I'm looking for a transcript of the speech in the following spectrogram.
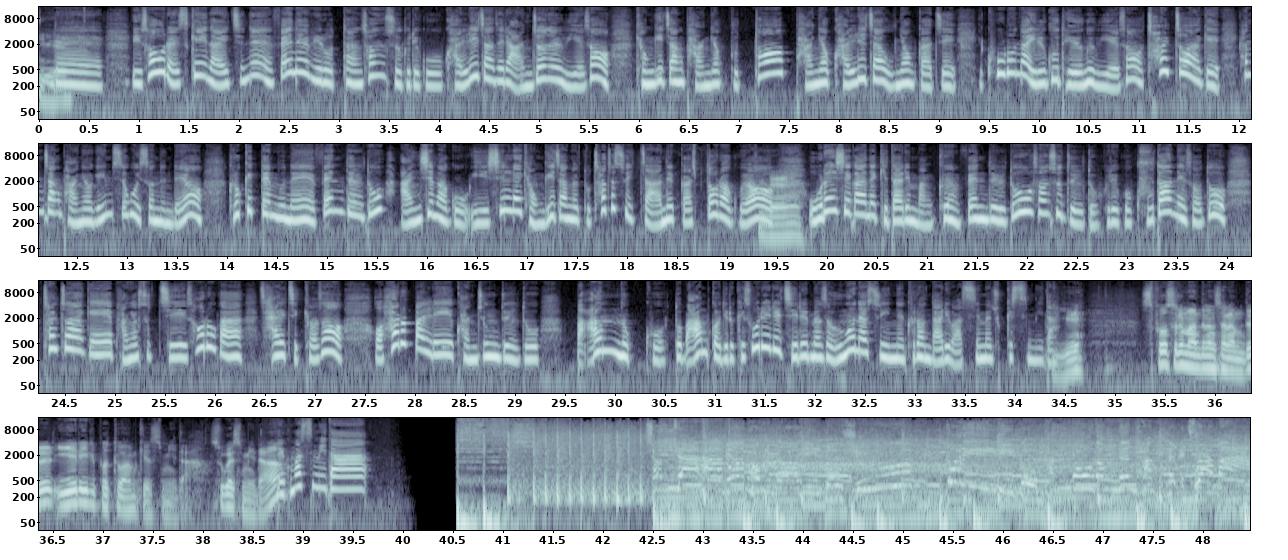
예. 네. 이 서울 SK 나이츠는 팬을 비롯한 선수 그리고 관리자들의 안전을 위해서 경기장 방역부터 방역 관리자 운영까지 코로나19 대응을 위해서 철저하게 현장 방역에 힘쓰고 있었는데요. 그렇기 때문에 팬들도 안심하고 이 실내 경기장을 또 찾을 수 있지 않을까 싶더라고요. 네. 오랜 시간을 기다린 만큼 팬들도 선수들도 그리고 구단에서도 철저하게 방역 수치 서로가 잘 지켜서 어, 하루빨리 관중들도 마음 놓고 또 마음껏 이렇게 소리를 지르면서 응원할 수 있는 그런 날이 왔으면 좋겠습니다. 예. 스포츠를 만드는 사람들 이혜리 리포터와 함께했습니다. 수고했습니다. 네, 고맙습니다. 쳤다 하면 홈런이고 슛 골이고 각본 없는 한편의 드라마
